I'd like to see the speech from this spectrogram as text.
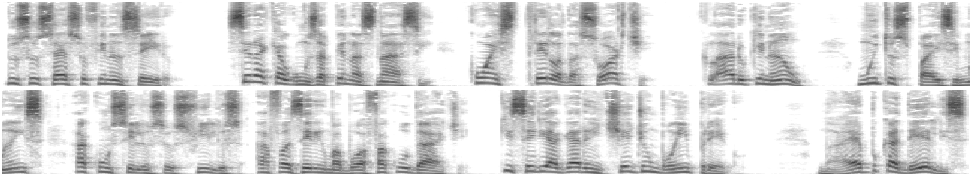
do sucesso financeiro. Será que alguns apenas nascem com a estrela da sorte? Claro que não. Muitos pais e mães aconselham seus filhos a fazerem uma boa faculdade, que seria a garantia de um bom emprego. Na época deles,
